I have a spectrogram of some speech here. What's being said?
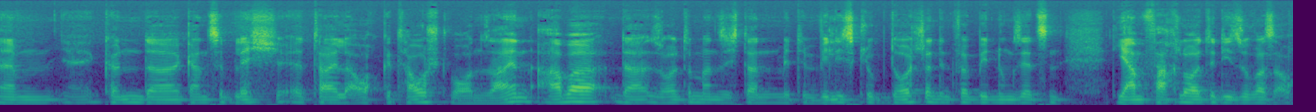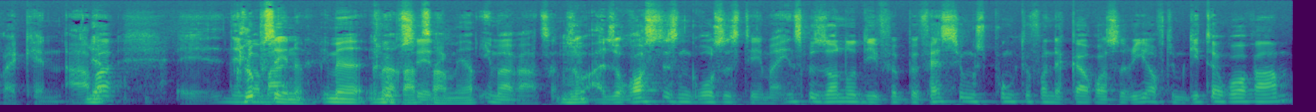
ähm, äh, können da ganze Blechteile auch getauscht worden sein. Aber da sollte man sich dann mit dem Willys Club Deutschland in Verbindung setzen. Die haben Fachleute, die sowas auch erkennen. Aber Ja. Clubszene, immer- immer Clubszene, ratsam, ja. Immer ratsam. So, also Rost ist ein großes Thema, insbesondere die Befestigungspunkte von der Karosserie auf dem Gitterrohrrahmen,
